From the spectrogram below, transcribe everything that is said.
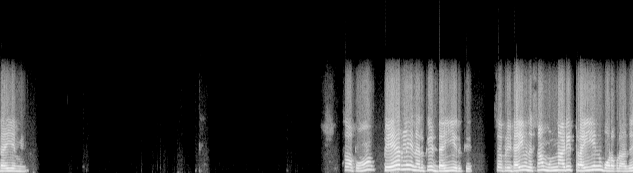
diamine so அப்போ பேர்ல என்ன இருக்கு? டை இருக்கு. ஸோ இப்படி டை வந்துச்சுன்னா முன்னாடி ட்ரைன்னு போடக்கூடாது.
